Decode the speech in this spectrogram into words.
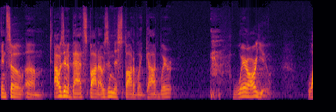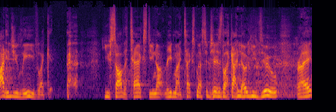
And so um, I was in a bad spot. I was in this spot of like, God, where where are you? Why did you leave? Like. you saw the text. Do you not read my text messages? Like I know you do, right?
